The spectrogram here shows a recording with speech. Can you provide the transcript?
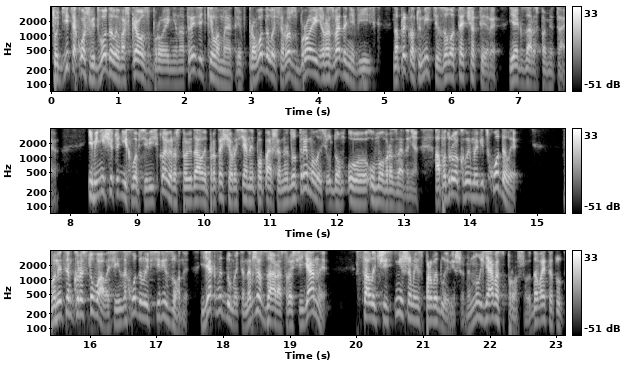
Тоді також відводили важке озброєння на 30 кілометрів, проводилось роззброєння, розведення військ, наприклад, у місті Золоте 4, я як зараз пам'ятаю. І мені ще тоді хлопці військові розповідали про те, що росіяни, по-перше, не дотримались удом, умов розведення. А по-друге, коли ми відходили, вони цим користувалися і заходили в сірі зони. Як ви думаєте, невже зараз росіяни стали чеснішими і справедливішими? Ну я вас прошу, давайте тут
